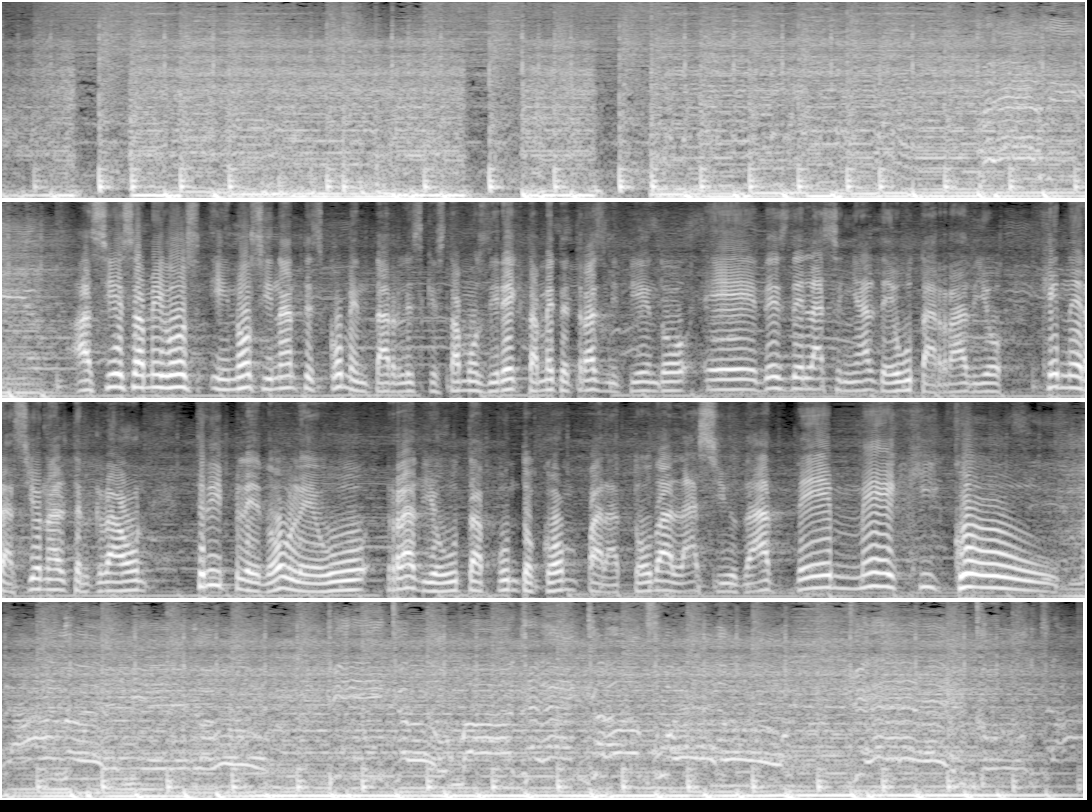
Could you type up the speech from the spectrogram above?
Así es amigos, y no sin antes comentarles que estamos directamente transmitiendo eh, desde la señal de UTA Radio, Generación Alterground www.radiouta.com para toda la Ciudad de México.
